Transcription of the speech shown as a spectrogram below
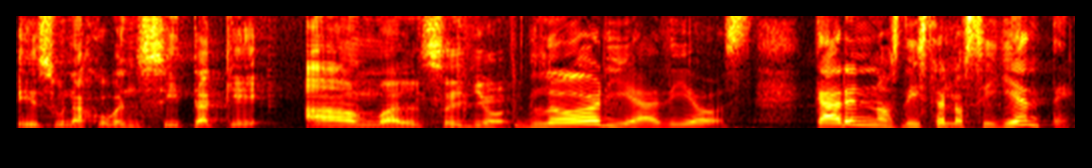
es una jovencita que ama al Señor. Gloria a Dios. Karen nos dice lo siguiente.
